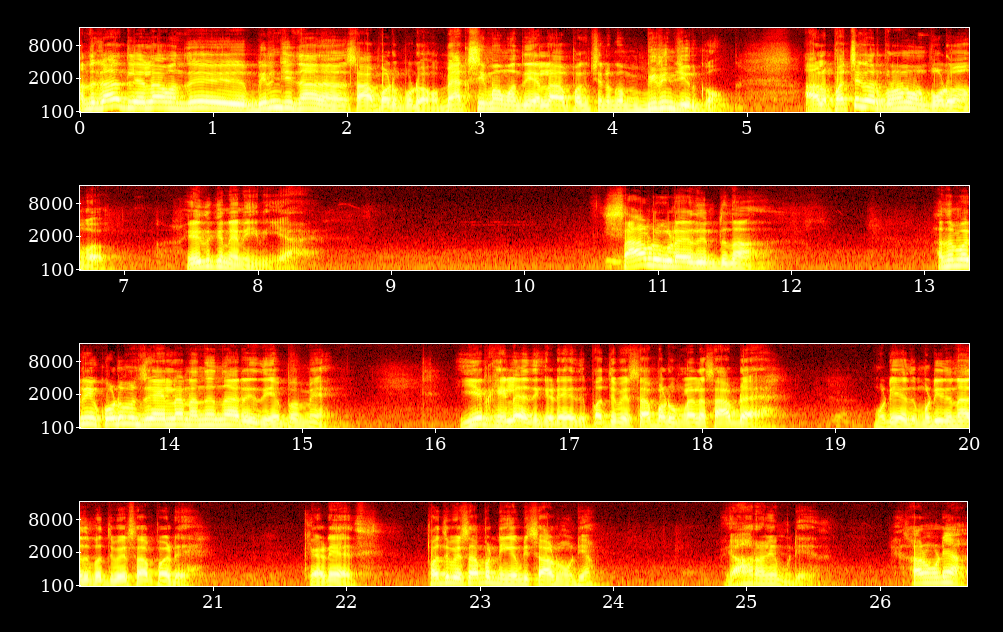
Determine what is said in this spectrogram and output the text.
அந்த காலத்துல எல்லாம் வந்து பிரிஞ்சு தான் சாப்பாடு போடுவாங்க. மேக்ஸிமம் வந்து எல்லா ஃபங்க்ஷனுக்கும் பிரிஞ்சு இருக்கும். அதில் பச்சை கருப்பணம்னு ஒன்று போடுவாங்க. எதுக்கு நினைக்கிறீங்க? சாப்பிடக்கூடாதுன்ட்டு தான். அந்த மாதிரி கொடுமை செயல்லாம் நந்து தான் இருக்குது எப்போவுமே. இயற்கையில் அது கிடையாது. பத்து பேர் சாப்பாடு உங்களால் சாப்பிட முடியாது. முடியுதுன்னா அது பத்து பேர் சாப்பாடு? கிடையாது. பத்து பேர் சாப்பாடு நீங்கள் எப்படி சாப்பிட முடியும்? யாராலையும் முடியாது. சாப்பிட முடியும்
